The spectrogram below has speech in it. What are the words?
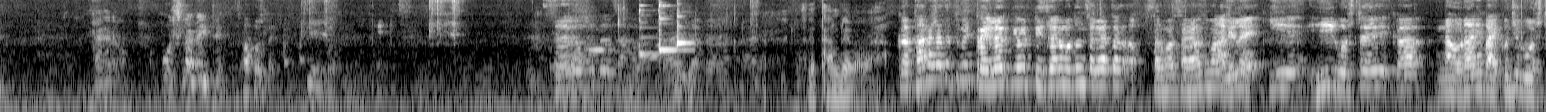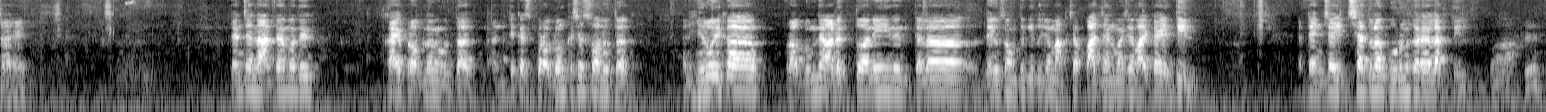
पोचला नाही इथे? हा पोचलाय. अरे थांब रे बाबा. कथानक आता तुम्ही ट्रेलर किंवा टीजर मधून सगळं आता सर्व सगळ्यांसमोर आलेलं आहे की ही गोष्ट आहे का नवरा आणि बायकोची गोष्ट आहे. त्यांच्या नात्यामध्ये काय प्रॉब्लेम होतात आणि ते कसे प्रॉब्लेम कसे सॉल्व्ह होतात. आणि हिरो एका प्रॉब्लेममध्ये अडकतो आणि त्याला देव सांगतो की तुझ्या मागच्या पाच जन्माच्या बायका येतील. त्यांच्या इच्छा तुला पूर्ण करायला लागतील.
